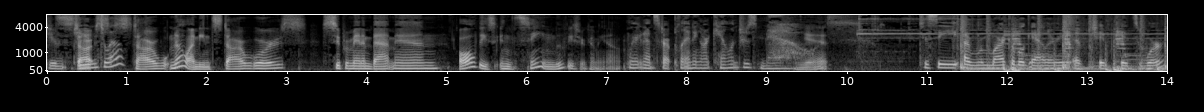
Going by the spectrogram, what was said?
June, Star, June 12th? Star. No, I mean Star Wars, Superman and Batman. All these insane movies are coming out. We're going to have to start planning our calendars now. Yes. To see a remarkable gallery of Chip Kidd's work,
